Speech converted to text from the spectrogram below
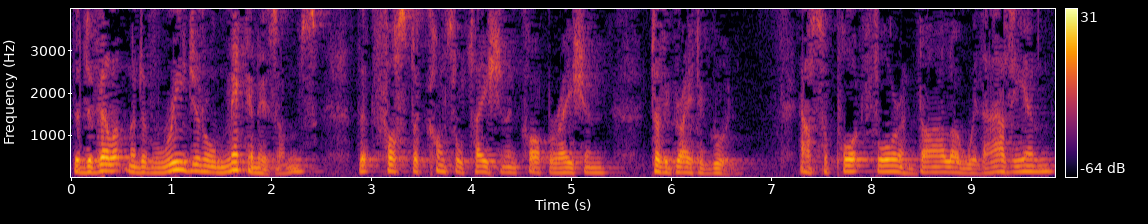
the development of regional mechanisms that foster consultation and cooperation to the greater good. Our support for and dialogue with ASEAN,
